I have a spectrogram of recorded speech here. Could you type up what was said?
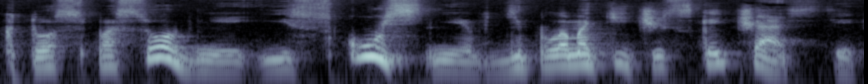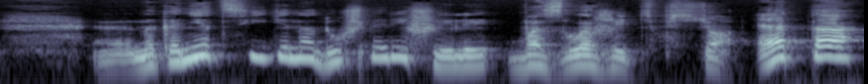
кто способнее и искуснее в дипломатической части. Э, наконец, единодушно решили возложить все это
